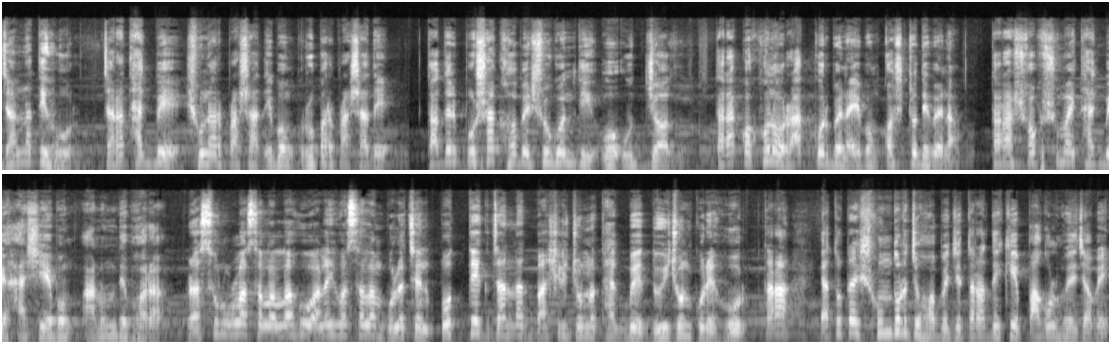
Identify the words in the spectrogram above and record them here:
জান্নাতি হুর যারা থাকবে সোনার প্রাসাদ এবং রূপার প্রাসাদে, তাদের পোশাক হবে সুগন্ধি ও উজ্জ্বল। তারা কখনো রাগ করবে না এবং কষ্ট দেবে না। তারা সব সময় থাকবে হাসি এবং আনন্দে ভরা। রাসুল্লাহ সাল্লাহু আলহিহাসাল্লাম বলেছেন, প্রত্যেক জান্নাতবাসীর জন্য থাকবে দুইজন করে হুর। তারা এতটাই সৌন্দর্য হবে যে তারা দেখে পাগল হয়ে যাবে।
